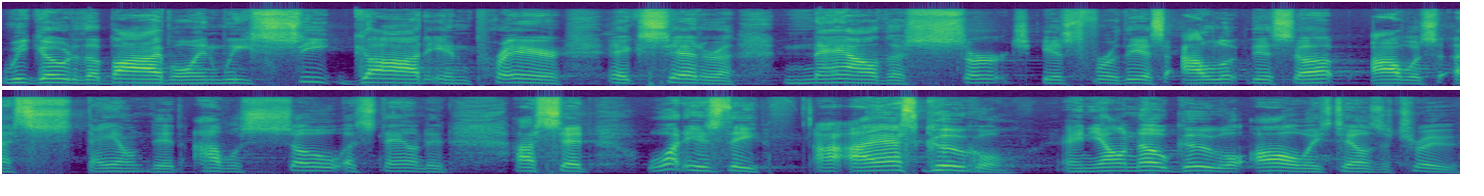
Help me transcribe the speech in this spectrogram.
We go to the Bible and we seek God in prayer, etc. Now the search is for this. I looked this up. I was astounded. I was so astounded. I said, What is the. I asked Google, and y'all know Google always tells the truth.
